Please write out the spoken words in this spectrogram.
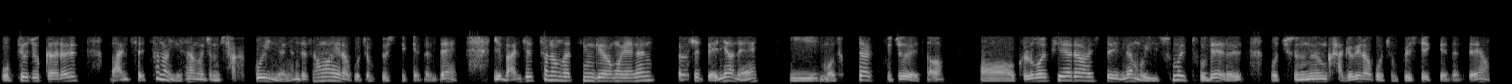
목표 주가를 17,000원 이상을 좀 잡고 있는 현재 상황이라고 좀 볼 수 있겠는데 이 17,000원 같은 경우에는 역시 내년에 이 뭐 흑자 구조에서 어, 글로벌 PL을 할수 있는 뭐이 22배를 뭐 주는 가격이라고 좀 볼 수 있겠는데요.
